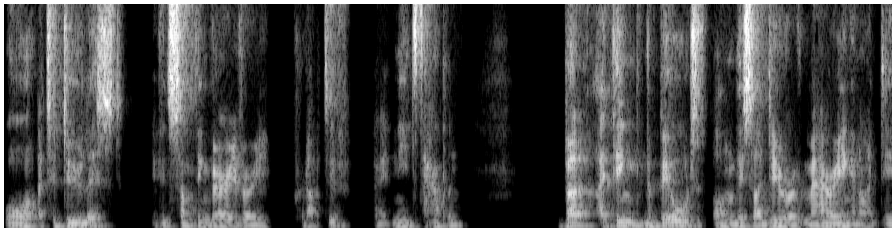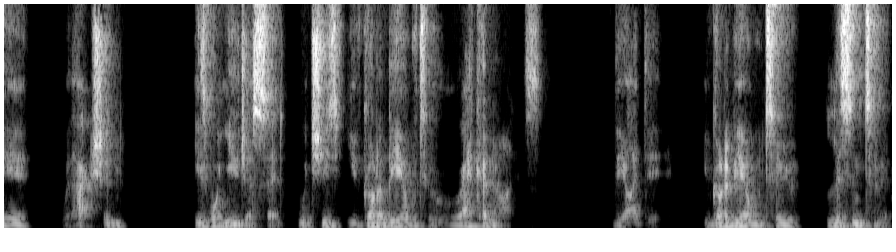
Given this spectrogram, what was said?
or a to do list, if it's something very, very productive and it needs to happen. But I think the build on this idea of marrying an idea with action is what you just said, which is you've got to be able to recognize the idea. You've got to be able to listen to it.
